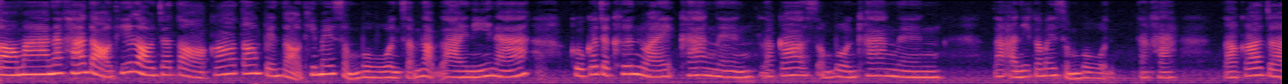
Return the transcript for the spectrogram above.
ต่อมานะคะดอกที่เราจะต่อก็ต้องเป็นดอกที่ไม่สมบูรณ์สำหรับลายนี้นะครูก็จะขึ้นไว้ข้างหนึ่งแล้วก็สมบูรณ์ข้างหนึ่งแล้วอันนี้ก็ไม่สมบูรณ์นะคะ เราก็จะ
